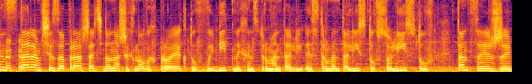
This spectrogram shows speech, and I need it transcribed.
staram się zapraszać do naszych nowych projektów wybitnych instrumentali- instrumentalistów, solistów, tancerzy.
